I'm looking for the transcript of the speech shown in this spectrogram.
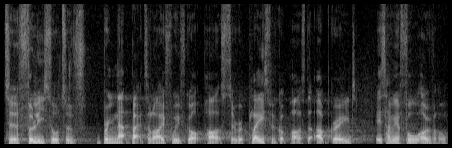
To fully sort of bring that back to life, we've got parts to replace, we've got parts to upgrade. It's having a full overhaul.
